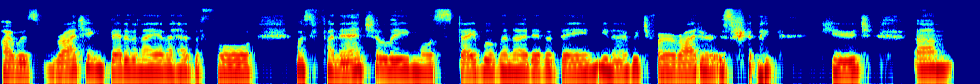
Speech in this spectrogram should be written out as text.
I was writing better than I ever had before. I was financially more stable than I'd ever been, you know, which for a writer is really huge. Um,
